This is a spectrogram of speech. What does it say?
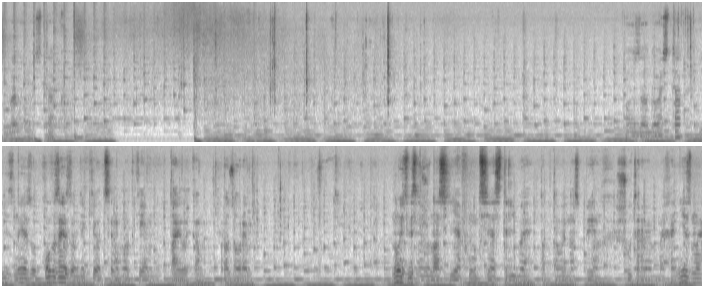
Зверху ось так. Позаду ось так. І знизу ковзає завдяки оцим гладким тайликам прозорим. Ну і звісно ж у нас є функція стрільби, тобто видно спрінг-шутерові механізми.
